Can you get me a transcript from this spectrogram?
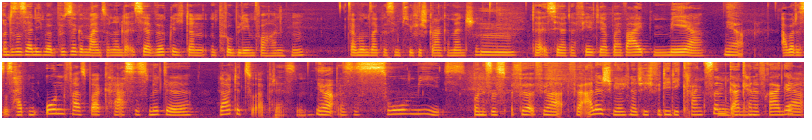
Und das ist ja nicht mehr böse gemeint, sondern da ist ja wirklich dann ein Problem vorhanden. Wenn man sagt, das sind psychisch kranke Menschen, da ist ja, da fehlt ja bei weitem mehr. Ja. Aber das ist halt ein unfassbar krasses Mittel, Leute zu erpressen. Ja. Das ist so mies. Und es ist für, für, für alle schwierig, natürlich für die, die krank sind, gar keine Frage. Ja.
